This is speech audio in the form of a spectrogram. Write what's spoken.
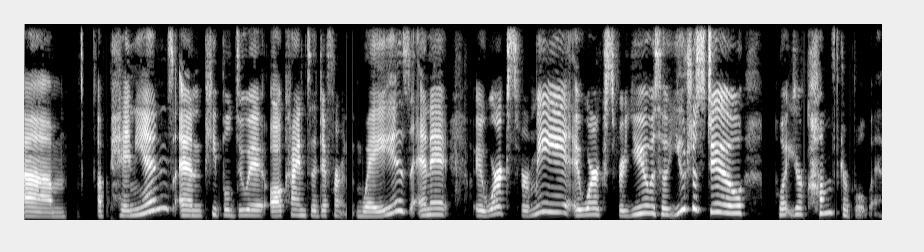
um, opinions and people do it all kinds of different ways and it it works for me it works for you so you just do what you're comfortable with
